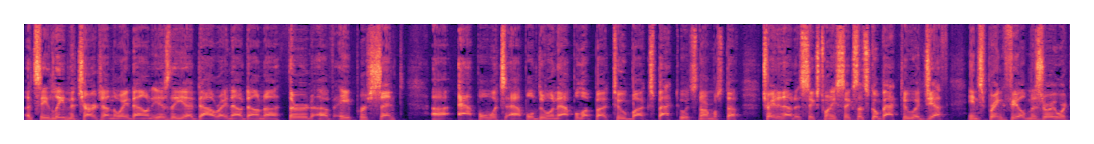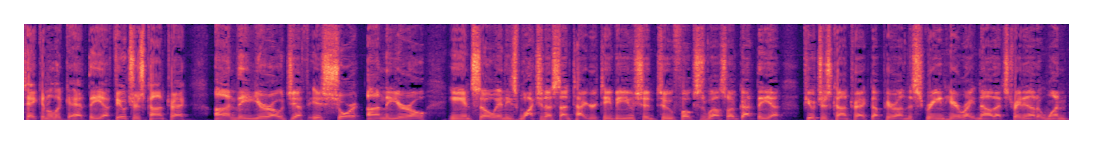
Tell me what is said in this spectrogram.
Let's see, leading the charge on the way down is the uh, Dow right now down a third of a percent. Uh, Apple, what's Apple doing? Apple up uh, two bucks, back to its normal stuff. Trading out at 626. Let's go back to Jeff in Springfield, Missouri. We're taking a look at the futures contract on the euro. Jeff is short on the euro, and so and he's watching us on Tiger TV. You should too, folks, as well. So I've got the futures contract up here on the screen here right now. That's trading out at one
